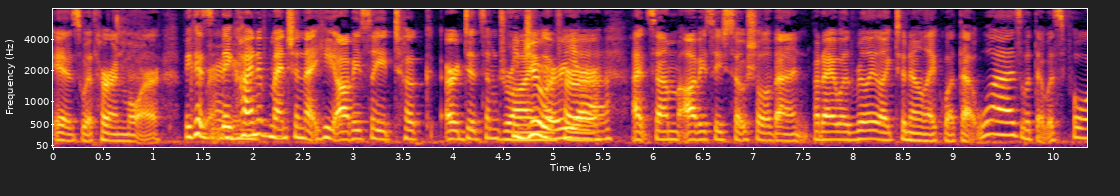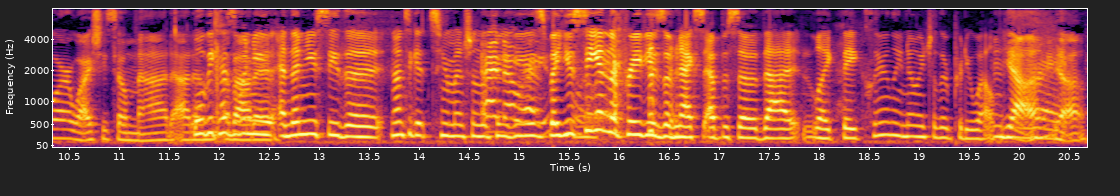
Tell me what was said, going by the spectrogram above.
is with her and Moore because right. they kind of mentioned that he obviously took or did some drawing her, of her yeah. at some obviously social event. But I would really like to know like what that was, what that was for, why she's so mad at him. Well, because when you it. and then you see the not to get too much in the previews, know, but you see in the previews of next episode that like they clearly know each other pretty well. Yeah, right. yeah.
